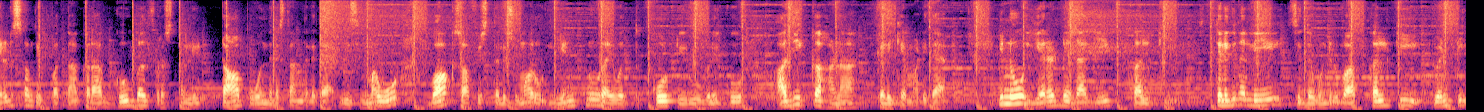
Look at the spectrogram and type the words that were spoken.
ಎರಡು ಸಾವಿರದ ಇಪ್ಪತ್ನಾಲ್ಕರ ಗೂಗಲ್ ಸರ್ಚ್ನಲ್ಲಿ ಟಾಪ್ ಒಂದನೇ ಸ್ಥಾನದಲ್ಲಿದೆ. ಈ ಸಿನಿಮಾವು ಬಾಕ್ಸ್ ಆಫೀಸ್ನಲ್ಲಿ ಸುಮಾರು ಎಂಟುನೂರ ಐವತ್ತು ಕೋಟಿ ರೂಗಳಿಗೂ ಅಧಿಕ ಹಣ ಗಳಿಕೆ ಮಾಡಿದೆ. ಇನ್ನು ಎರಡನೇದಾಗಿ ಕಲ್ಕಿ. ತೆಲುಗಿನಲ್ಲಿ ಸಿದ್ಧಗೊಂಡಿರುವ ಕಲ್ಕಿ twenty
